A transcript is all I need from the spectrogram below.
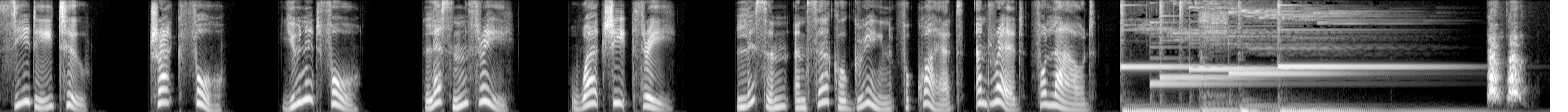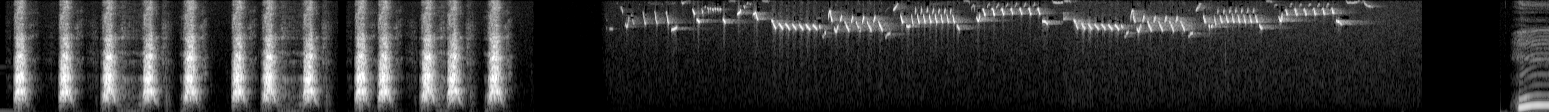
CD 2. Track 4. Unit 4. Lesson 3. Worksheet 3. Listen and circle green for quiet and red for loud. Mm.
